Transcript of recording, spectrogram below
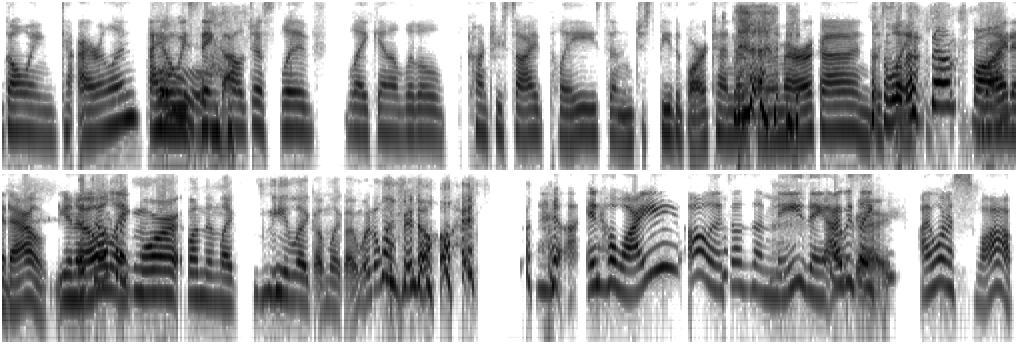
going to Ireland. I Ooh. always think I'll just live like in a little countryside place and just be the bartender from America and just well, like that sounds fun. ride it out. You know, that sounds like, more fun than like me. Like I'm like I want to live in a hut in Hawaii. Oh, that sounds amazing. I was like, I want to swap.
